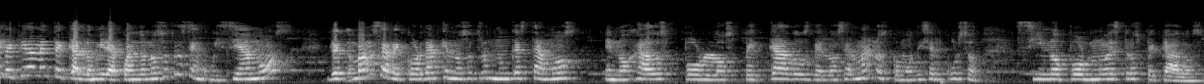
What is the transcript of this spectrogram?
efectivamente, Carlos, mira, cuando nosotros enjuiciamos, vamos a recordar que nosotros nunca estamos enojados por los pecados de los hermanos, como dice el curso, sino por nuestros pecados.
